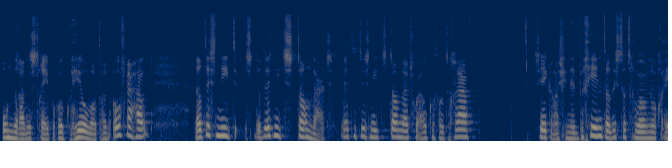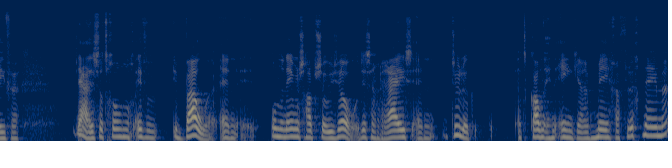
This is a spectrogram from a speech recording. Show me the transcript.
onderaan de streep er ook heel wat aan overhoudt. Dat is niet, dat is niet standaard. Het is niet standaard voor elke fotograaf. Zeker als je net begint, dan is dat gewoon nog even, ja, is dat gewoon nog even bouwen. En eh, ondernemerschap sowieso. Het is een reis en natuurlijk, het kan in één keer een mega vlucht nemen.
